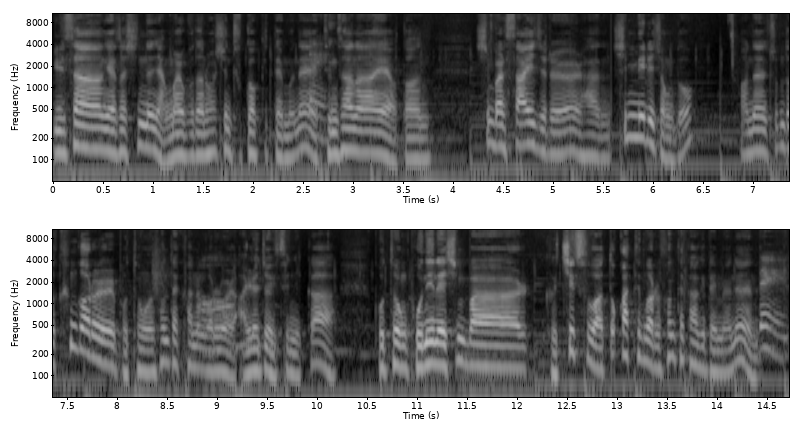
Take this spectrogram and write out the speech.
일상에서 신는 양말보다는 훨씬 두껍기 때문에 네. 등산화의 어떤 신발 사이즈를 한 10mm 정도 는좀 더 큰 거를 보통은 선택하는 걸로 아. 알려져 있으니까 보통 본인의 신발 그 치수와 똑같은 거를 선택하게 되면은 네.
